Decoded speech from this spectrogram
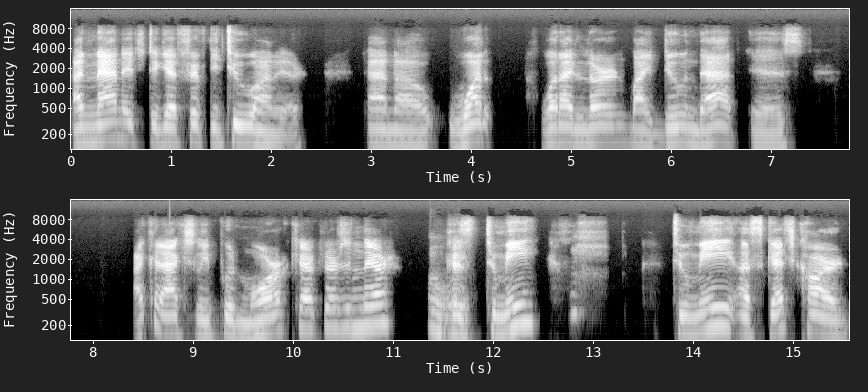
I managed to get 52 on there. And uh what what I learned by doing that is I could actually put more characters in there Oh, because to me to me a sketch card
